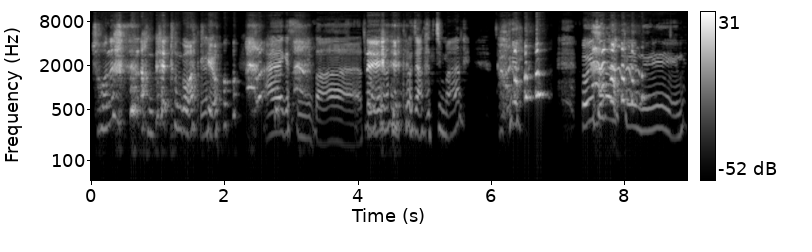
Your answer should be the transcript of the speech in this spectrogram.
저는 안 그랬던 것 같아요. 알겠습니다. 네. 저희는 그러지 않았지만 저희 저희 초등학교에는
